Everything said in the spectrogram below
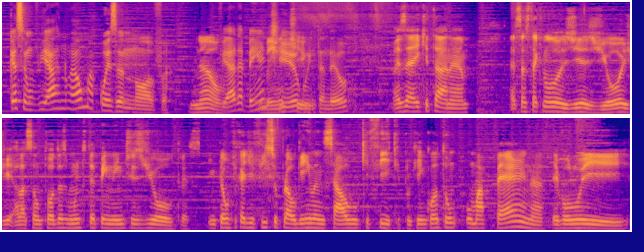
Porque assim, o VR não é uma coisa nova. Não. O VR é bem, bem antigo, antigo. entendeu? Mas é aí que tá, né? Essas tecnologias de hoje, elas são todas muito dependentes de outras. Então fica difícil pra alguém lançar algo que fique, porque enquanto uma perna evolui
